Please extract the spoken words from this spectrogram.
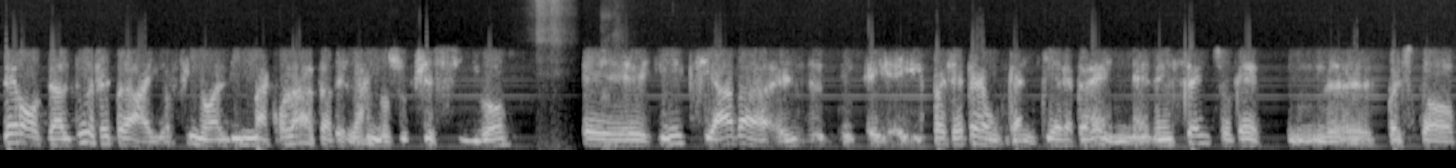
però dal 2 febbraio fino all'Immacolata dell'anno successivo eh, iniziava eh, il presepe era un cantiere perenne, nel senso che mh, mm, eh, questo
